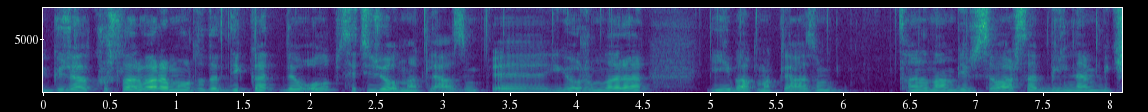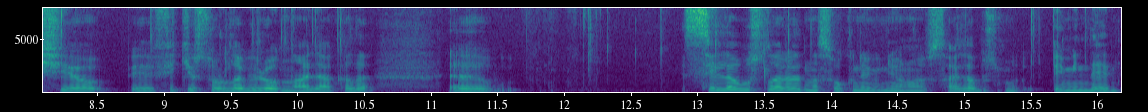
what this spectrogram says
güzel kurslar var ama orada da dikkatli olup seçici olmak lazım. E, yorumlara iyi bakmak lazım. Tanınan birisi varsa bilinen bir kişiye e, fikir sorulabilir onunla alakalı. e, syllabuslara nasıl okunuyor bilmiyorum. Syllabus mu emin değilim.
